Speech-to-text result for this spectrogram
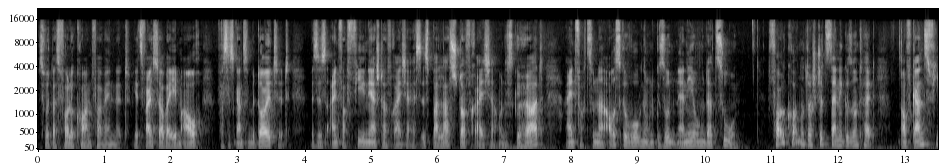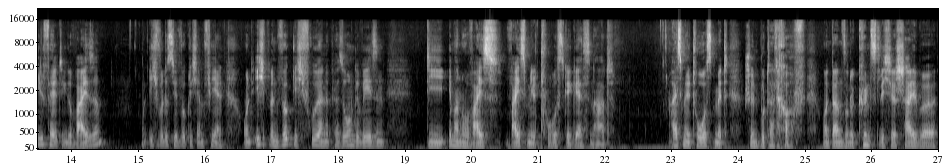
Es wird das volle Korn verwendet. Jetzt weißt du aber eben auch, was das Ganze bedeutet. Es ist einfach viel nährstoffreicher, es ist ballaststoffreicher und es gehört einfach zu einer ausgewogenen und gesunden Ernährung dazu. Vollkorn unterstützt deine Gesundheit auf ganz vielfältige Weise Und ich würde es dir wirklich empfehlen. Und ich bin wirklich früher eine Person gewesen, die immer nur Weiß, Weißmehltoast gegessen hat. Weißmehltoast mit schön Butter drauf und dann so eine künstliche Scheibe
